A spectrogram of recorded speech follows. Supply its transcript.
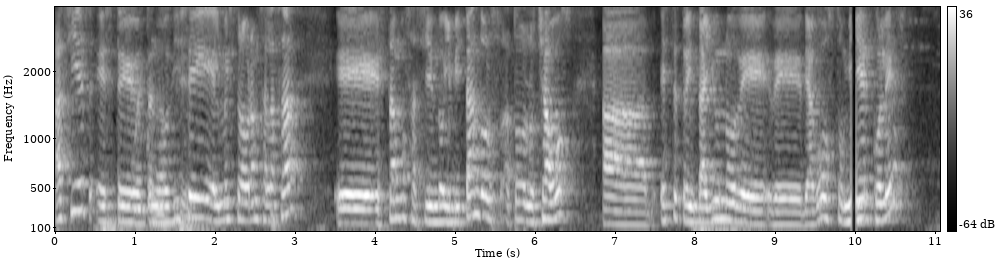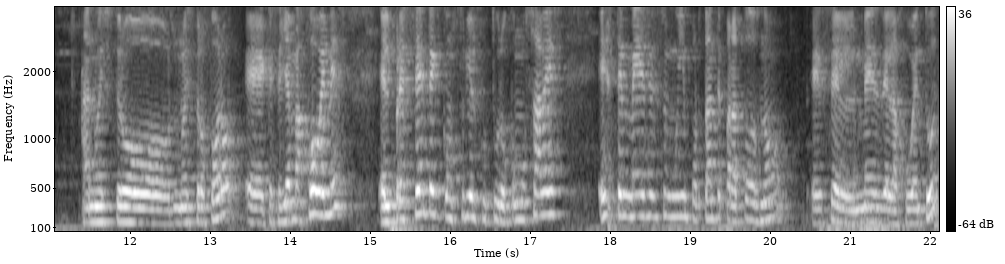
Así es, este, como dice el maestro Abraham Salazar, eh, estamos haciendo, invitando a todos los chavos a este 31 de, de, agosto, miércoles, a nuestro, nuestro foro eh, que se llama Jóvenes, el presente que construye el futuro. Como sabes, este mes es muy importante para todos, ¿no? Es el mes de la juventud.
